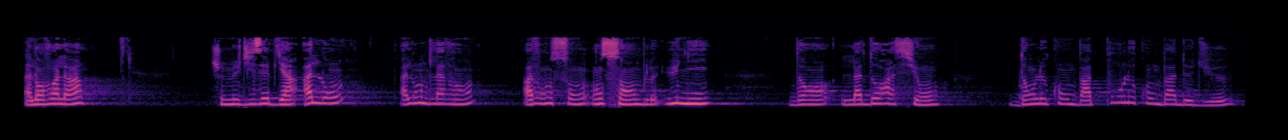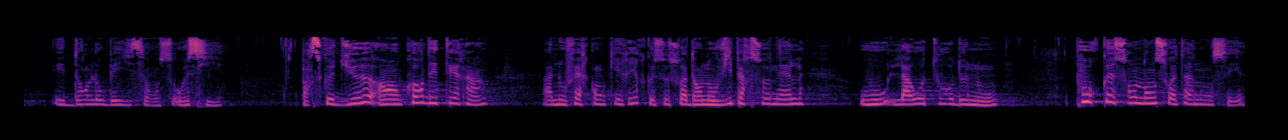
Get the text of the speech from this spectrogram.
Alors voilà, je me disais bien, allons, allons de l'avant, avançons ensemble, unis, dans l'adoration, dans le combat, pour le combat de Dieu et dans l'obéissance aussi. Parce que Dieu a encore des terrains à nous faire conquérir, que ce soit dans nos vies personnelles ou là autour de nous, pour que son nom soit annoncé,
